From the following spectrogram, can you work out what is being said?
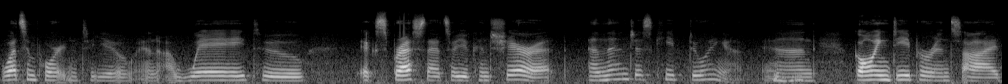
what's important to you, and a way to express that so you can share it, and then just keep doing it mm-hmm. and going deeper inside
